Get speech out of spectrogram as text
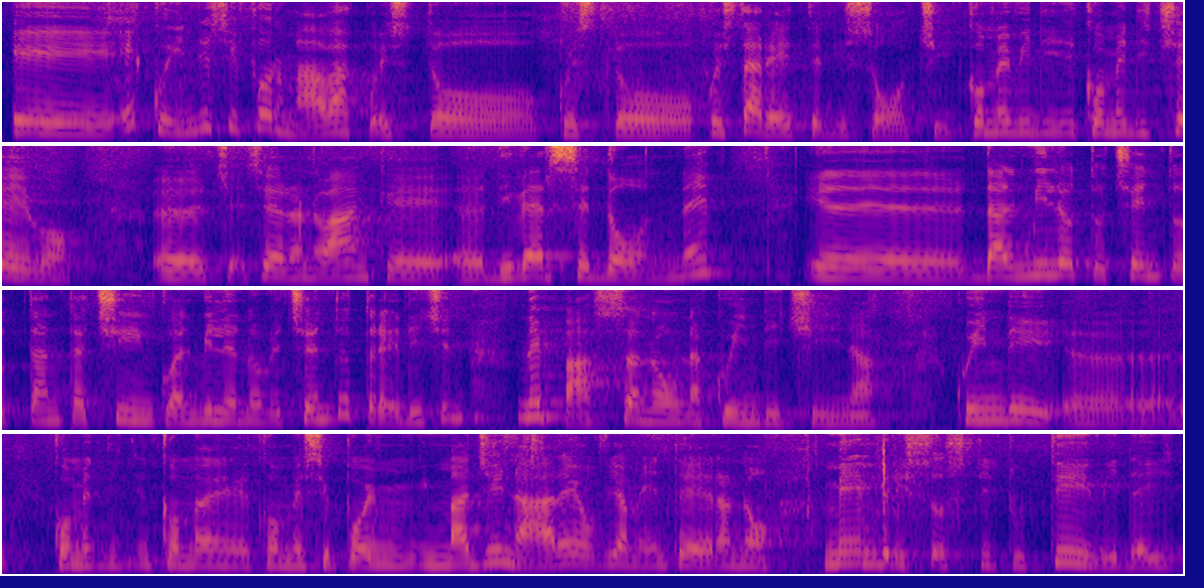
e, e quindi si formava questo, questo, questa rete di soci. Come, vi, come dicevo eh, c'erano anche eh, diverse donne, eh, dal 1885 al 1913 ne passano una quindicina. Quindi eh, come, come, come, si può immaginare ovviamente erano membri sostitutivi dei,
